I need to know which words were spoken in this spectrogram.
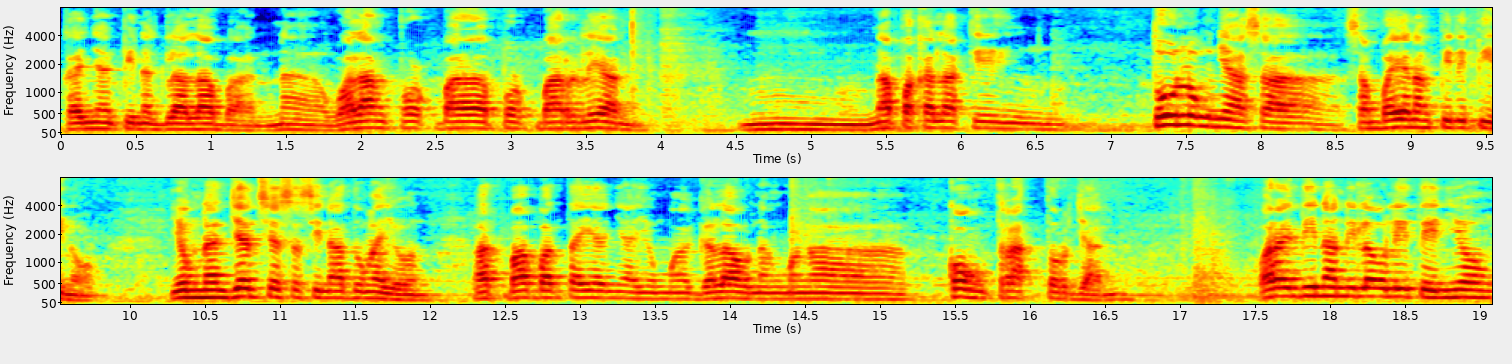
kanyang pinaglalaban na walang pork, ba, pork barrel yan. Mm, napakalaking tulong niya sa sambayan ng Pilipino. Yung nandyan siya sa Senado ngayon at babantayan niya yung mga galaw ng mga contractor dyan para hindi na nila ulitin yung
